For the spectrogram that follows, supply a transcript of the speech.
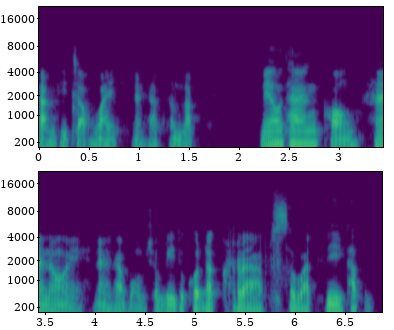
ตามที่เจาะไว้นะครับสำหรับแนวทางของฮานอยนะครับ ผมโชคดีทุกคนนะครับ สวัสดีครับ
